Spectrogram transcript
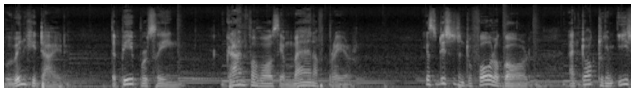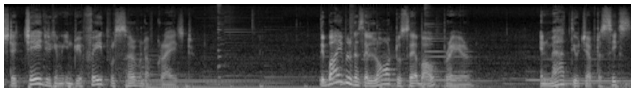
When he died, the people saying, Grandpa was a man of prayer. His decision to follow God and talk to Him each day changed him into a faithful servant of Christ. The Bible has a lot to say about prayer. In Matthew chapter 6,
